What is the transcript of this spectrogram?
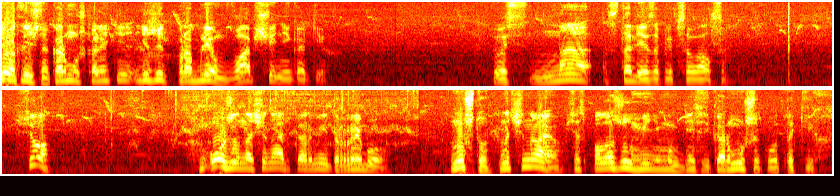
Все отлично, кормушка лежит, проблем вообще никаких. То есть на столе заклипсовался. Все. Можно начинать кормить рыбу. Ну что, начинаю. Сейчас положу минимум 10 кормушек вот таких.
